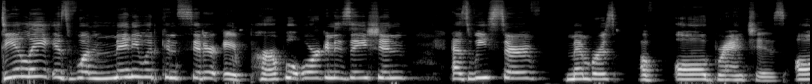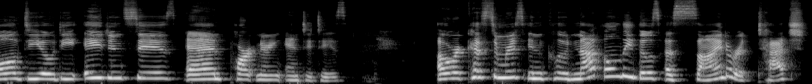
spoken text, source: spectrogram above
DLA is what many would consider a purple organization as we serve members of all branches, all DoD agencies, and partnering entities. Our customers include not only those assigned or attached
